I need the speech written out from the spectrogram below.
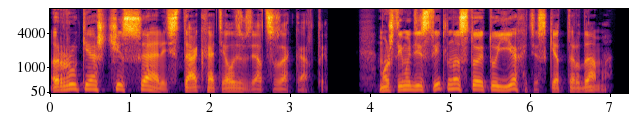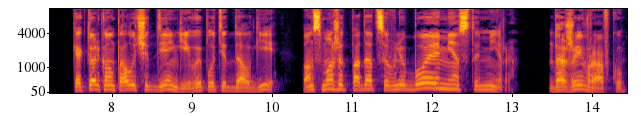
Руки аж чесались, так хотелось взяться за карты. Может, ему действительно стоит уехать из Кеттердама? Как только он получит деньги и выплатит долги, он сможет податься в любое место мира. Даже и в Равку.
